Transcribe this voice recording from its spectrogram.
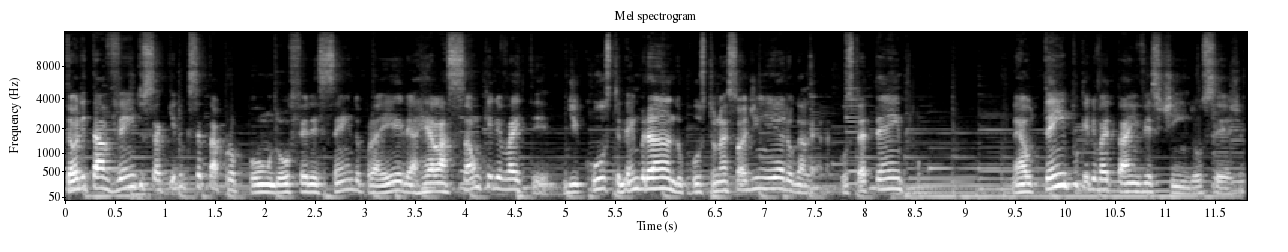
Então ele está vendo se aquilo que você está propondo, oferecendo para ele, a relação que ele vai ter de custo. E lembrando, custo não é só dinheiro, galera. Custo é tempo. Né? O tempo que ele vai estar tá investindo, ou seja,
